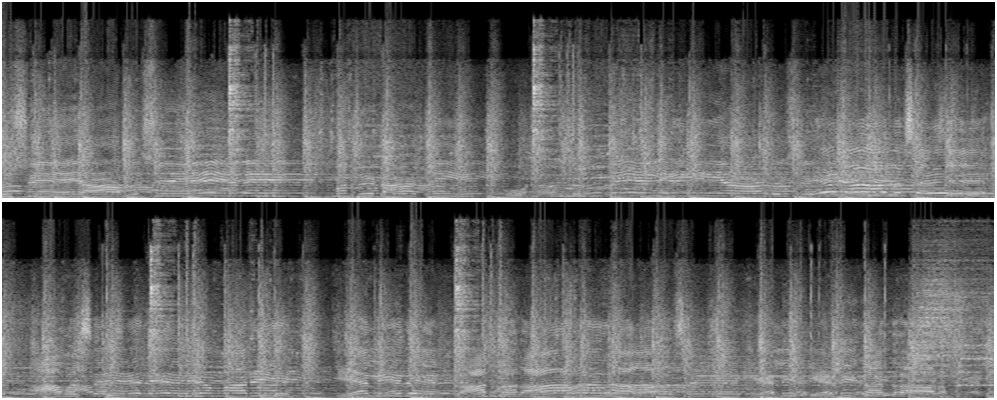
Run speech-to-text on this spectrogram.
આવશે આવશે રે. મધડાથી ઓનલ વેલી આવશે. આવશે આવશે રે મારી. ગેલી રે ગાતરાળ, આવશે. ગેલી ગેલી ગાતરાળ.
